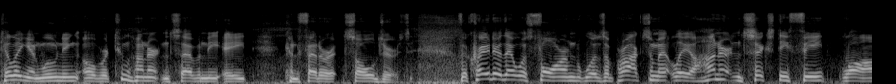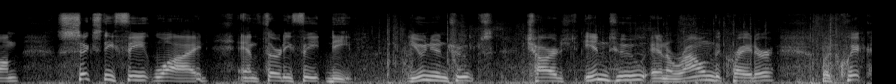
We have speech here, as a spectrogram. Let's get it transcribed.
killing and wounding over 278 Confederate soldiers. The crater that was formed was approximately 160 feet long, 60 feet wide, and 30 feet deep. Union troops charged into and around the crater, but quick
